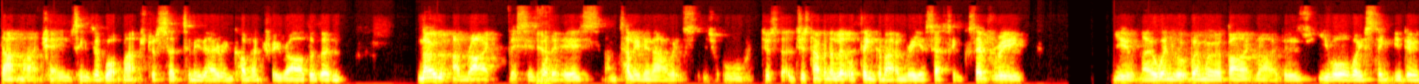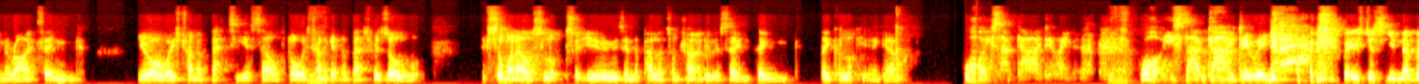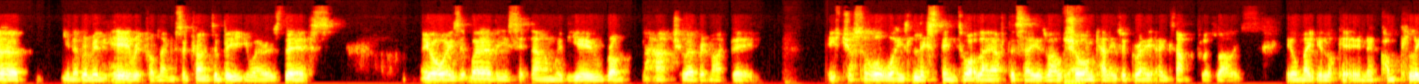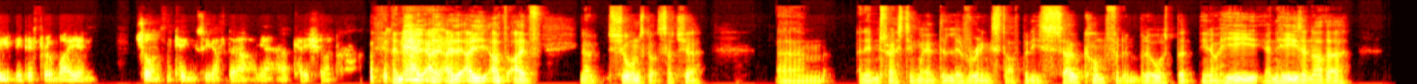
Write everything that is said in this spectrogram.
that might change things of what Matt's just said to me there in commentary, rather than no, I'm right. This is yeah, what it is. I'm telling you now. It's, it's ooh, just just having a little think about and reassessing because every you know when you when we were bike riders, you always think you're doing the right thing. You're always trying to better yourself, always trying to get the best result if someone else looks at you who's in the peloton trying to do the same thing, they could look at you and go, "What is that guy doing? yeah, What is that guy doing?" but it's just you never you never really hear it from them. So trying to beat you, whereas this, you always wherever you sit down with you, Rob Hatch, whoever it might be, he's just always listening to what they have to say as well. yeah. Sean Kelly's a great example as well. He'll make you look at it in a completely different way, and Sean's the king, so you have to, oh yeah, okay, Sean. And I, I, I, I've, I've, you know, Sean's got such a um, an interesting way of delivering stuff, but he's so confident. But always, but you know, he and he's another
